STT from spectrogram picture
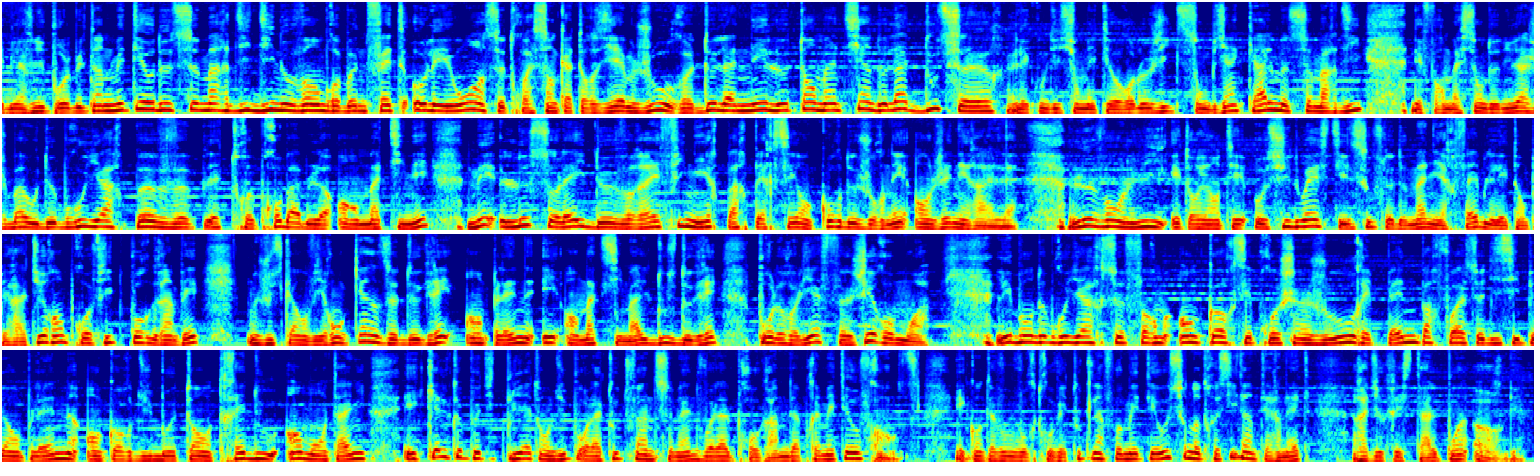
Et bienvenue pour le bulletin de météo de ce mardi 10 novembre. Bonne fête au Léon. En ce 314e jour de l'année, le temps maintient de la douceur. Les conditions météorologiques sont bien calmes ce mardi. Des formations de nuages bas ou de brouillard peuvent être probables en matinée, mais le soleil devrait finir par percer en cours de journée en général. Le vent, lui, est orienté au sud-ouest. Il souffle de manière faible et les températures en profitent pour grimper jusqu'à environ 15 degrés en pleine et en maximale 12 degrés pour le relief Les bancs de brouillard se forment encore ces prochains jours et peinent parfois à se dissiper en plaine. Encore du beau temps très doux en montagne et quelques petites pluies attendues pour la toute fin de semaine. Voilà le programme d'après Météo France. Et quant à vous, vous retrouvez toute l'info météo sur notre site internet radiocristal.org.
